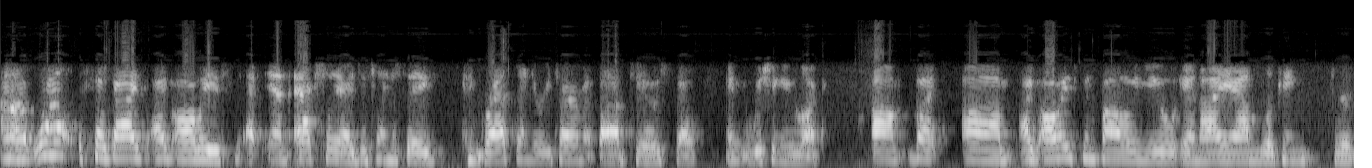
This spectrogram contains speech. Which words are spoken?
Uh, well, so guys, I've always, and actually, I just want to say congrats on your retirement, Bob, too. So, and wishing you luck. Um, but um, I've always been following you, and I am looking for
